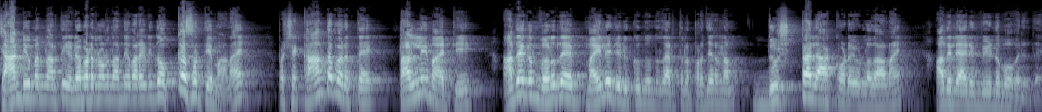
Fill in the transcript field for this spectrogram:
ചാണ്ടിയുമൻ നടത്തി ഇടപെടലോട് നന്ദി പറയണം. ഇതൊക്കെ സത്യമാണ്. പക്ഷെ കാന്തപുരത്തെ തള്ളി മാറ്റി അദ്ദേഹം വെറുതെ മൈലേജ് എടുക്കുന്നു എന്ന തരത്തിലുള്ള പ്രചരണം ദുഷ്ടലാക്കോടെയുള്ളതാണ്. അതിലാരും വീണു പോകരുത്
